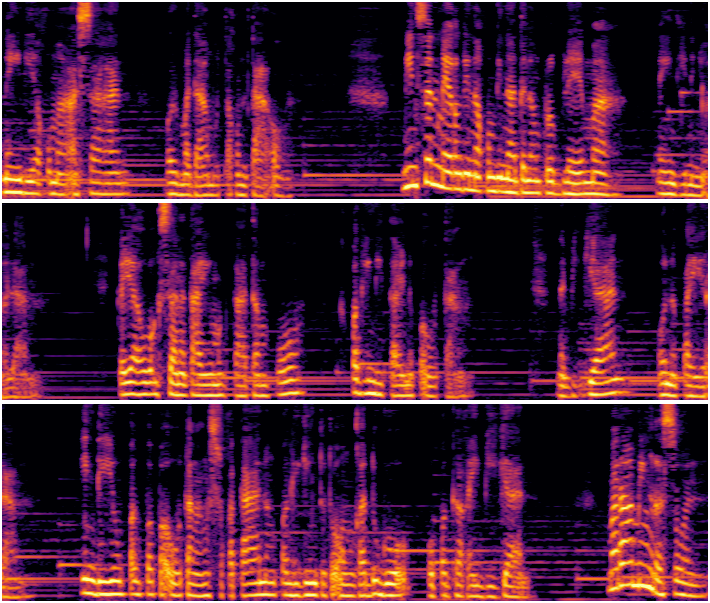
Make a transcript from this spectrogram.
na hindi ako maasahan or madamot akong tao. Minsan meron din akong dinadalang problema na hindi ninyo alam. Kaya huwag sana tayong magtatampo kapag hindi tayo napautang. Nabigyan o napahiram. Hindi yung pagpapautang ang sukatan ng pagiging totoong kadugo o pagkakaibigan. Maraming rason,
